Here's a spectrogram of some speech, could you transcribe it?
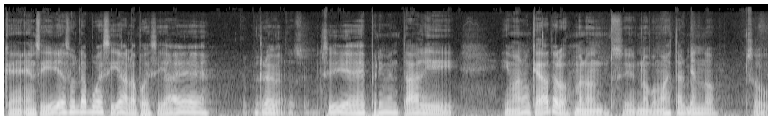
que en sí eso es la poesía. La poesía es, Re- Sí, es experimental y, y mano, quédatelo. Me lo- si nos vamos a estar viendo. So,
